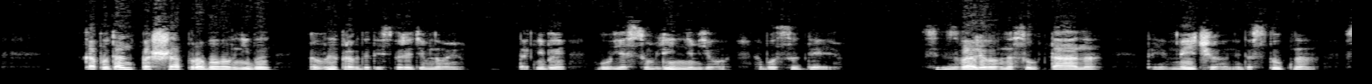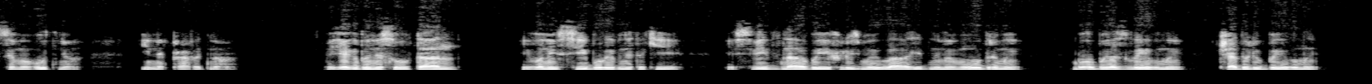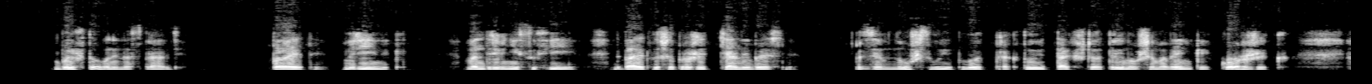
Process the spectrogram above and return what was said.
капудан Паша пробував ніби виправдатись переді мною, так ніби був я сумлінням його або суддею. Все звалював на султана, таємничого, недоступного, всемогутнього і неправедного. Якби не султан, і вони всі були б не такі, і світ знав би їх людьми лагідними, мудрими, богобоязливими, чадолюбивими. Бо й хто вони насправді? Поети, мрійники, мандрівні суфії дбають лише про життя небесне. Земну ж свою плоть трактують так, що, отримавши маленький коржик,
